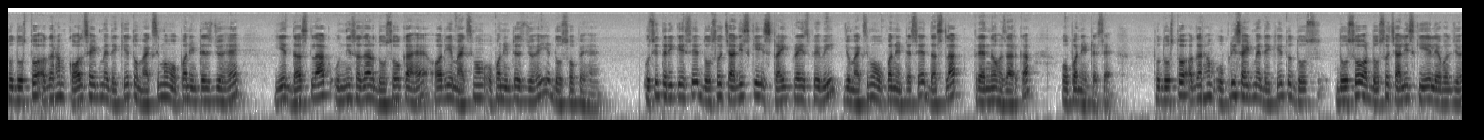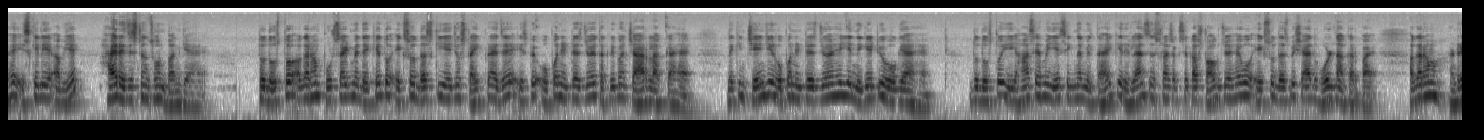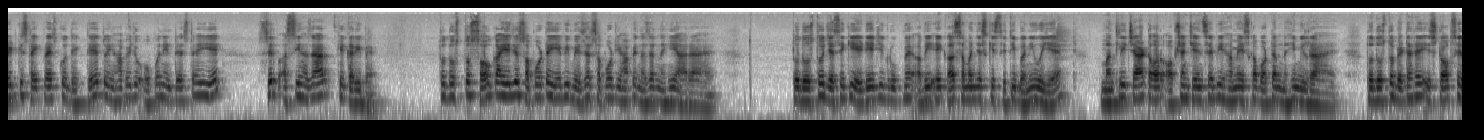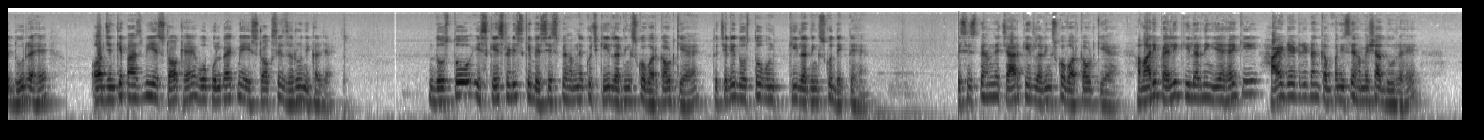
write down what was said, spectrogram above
तो दोस्तों अगर हम कॉल साइड में देखें तो मैक्सिमम ओपन इंटरेस्ट जो है ये दस लाख उन्नीस हज़ार दो सौ का है और ये मैक्सिमम ओपन इंटरेस्ट जो है ये दो सौ पे है। उसी तरीके से 240 के स्ट्राइक प्राइस पे भी जो मैक्सिमम ओपन इंटरेस्ट है दस लाख तिरानवे हज़ार का ओपन इंटरेस्ट है। तो दोस्तों अगर हम ऊपरी साइड में देखें तो दो, 200 और 240 की ये लेवल जो है इसके लिए अब ये हाई रेजिस्टेंस जोन बन गया है। तो दोस्तों, अगर हम पुट साइड में देखें तो 110 की ये जो स्ट्राइक प्राइस है, इस पे ओपन इंटरेस्ट जो है तकरीबन चार लाख का है। लेकिन चेंज इन ओपन इंटरेस्ट जो है, ये निगेटिव हो गया है। तो दोस्तों, यहाँ से हमें ये सिग्नल मिलता है कि रिलायंस इंफ्रास्ट्रक्चर का स्टॉक जो है, वो 110 भी शायद होल्ड ना कर पाए। अगर हम 100 की स्ट्राइक प्राइस को देखते हैं तो यहाँ पे जो ओपन इंटरेस्ट है, ये सिर्फ़ अस्सी हज़ार के करीब है। तो दोस्तों 100 का ये जो सपोर्ट है, ये भी मेजर सपोर्ट यहाँ पे नज़र नहीं आ रहा है। तो दोस्तों, जैसे कि एडीएजी ग्रुप में अभी एक असमंजस की स्थिति बनी हुई है मंथली चार्ट और ऑप्शन चेन से भी हमें इसका बॉटम नहीं मिल रहा है। तो दोस्तों बेटर है इस स्टॉक से दूर रहे और जिनके पास भी ये स्टॉक है, वो पुल बैक में इस स्टॉक से ज़रूर निकल जाए। दोस्तों, इस केस स्टडीज़ के बेसिस पे हमने कुछ की लर्निंग्स को वर्कआउट किया है। तो चलिए दोस्तों, उन की लर्निंग्स को देखते हैं। बेसिस पे हमने चार की लर्निंग्स को वर्कआउट किया है। हमारी पहली की लर्निंग ये है कि हाई डेट रिटर्न कंपनी से हमेशा दूर रहे।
